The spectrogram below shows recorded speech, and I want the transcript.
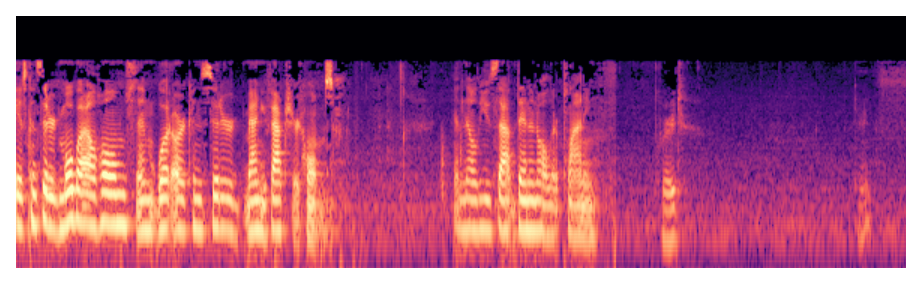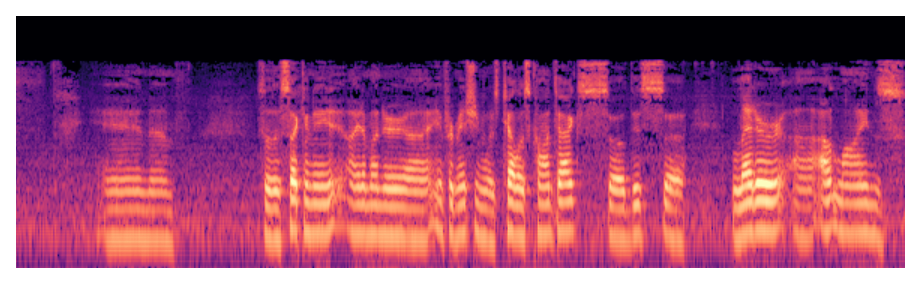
is considered mobile homes and what are considered manufactured homes. And they'll use that then in all their planning. Great. Okay. And um, so the second a- item under uh, information was TELUS contacts. So this uh, letter uh, outlines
